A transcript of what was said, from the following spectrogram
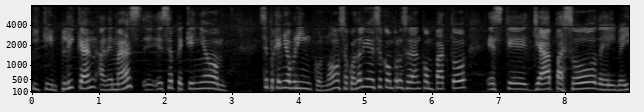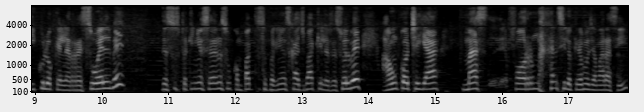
y que implican además e, ese pequeño ese pequeño brinco, ¿no? O sea, cuando alguien se compra un sedán compacto es que ya pasó del vehículo que le resuelve, de esos pequeños sedanes subcompactos, sus pequeños hatchback que le resuelve a un coche ya más eh, formal, si lo queremos llamar así,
